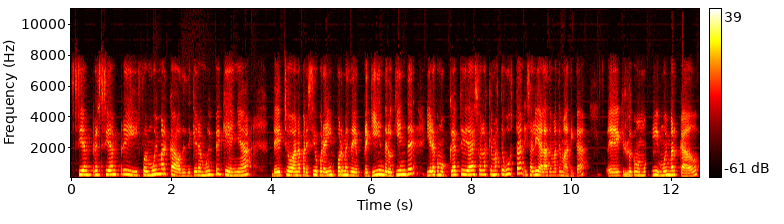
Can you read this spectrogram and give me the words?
siempre, siempre, y fue muy marcado desde que era muy pequeña. De hecho, han aparecido por ahí informes de pre-kinder o kinder, y era como, ¿qué actividades son las que más te gustan? Y salía las de matemática. Eh, que fue como muy, muy marcado.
